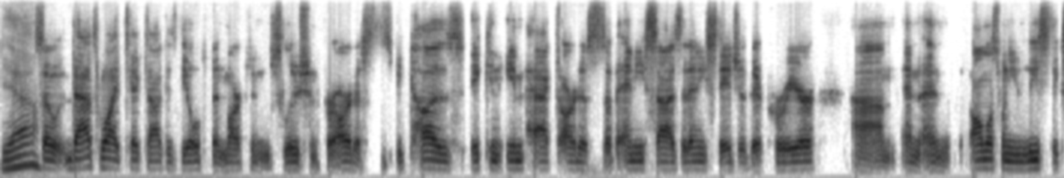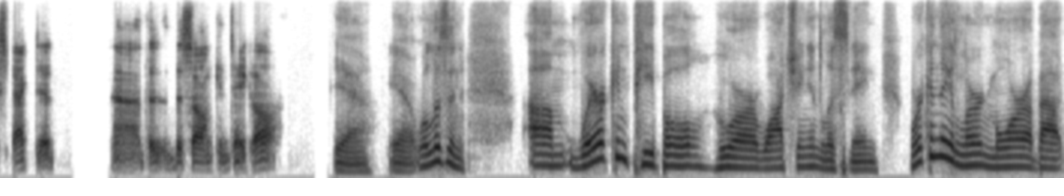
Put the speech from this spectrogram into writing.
Yeah. So that's why TikTok is the ultimate marketing solution for artists, is because it can impact artists of any size at any stage of their career. Um, and, and almost when you least expect it, uh, the, the song can take off. Yeah. Yeah. Well, listen, um, where can people who are watching and listening where can they learn more about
